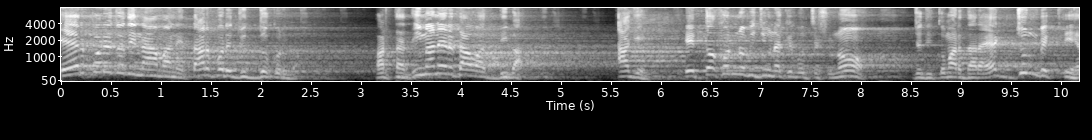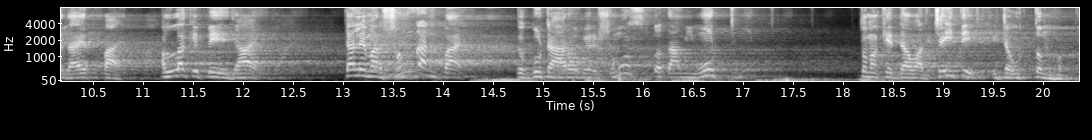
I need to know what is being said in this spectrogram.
এরপরে যদি না মানে তারপরে যুদ্ধ করবা। অর্থাৎ ইমানের দাওয়াত দিবা। আগে, এ তখন নবীজি উনাকে বলছে, শুনো, যদি তোমার দ্বারা একজন ব্যক্তি হেদায়েত পায়, আল্লাহকে পেয়ে যায় কালেমার সন্ধান পায়। তো গোটা আরবের সমস্ত দামি উঠ তোমাকে দেওয়ার চাইতে এটা উত্তম হবে।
